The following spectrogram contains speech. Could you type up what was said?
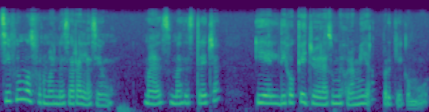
sí fuimos formando esa relación más, más estrecha y él dijo que yo era su mejor amiga, porque como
